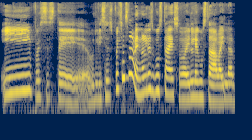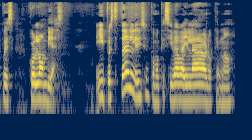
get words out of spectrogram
Y pues este, Ulises, pues ya saben, no les gusta eso, a él le gusta bailar pues colombias. Y pues total le dicen como que sí va a bailar o que no.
